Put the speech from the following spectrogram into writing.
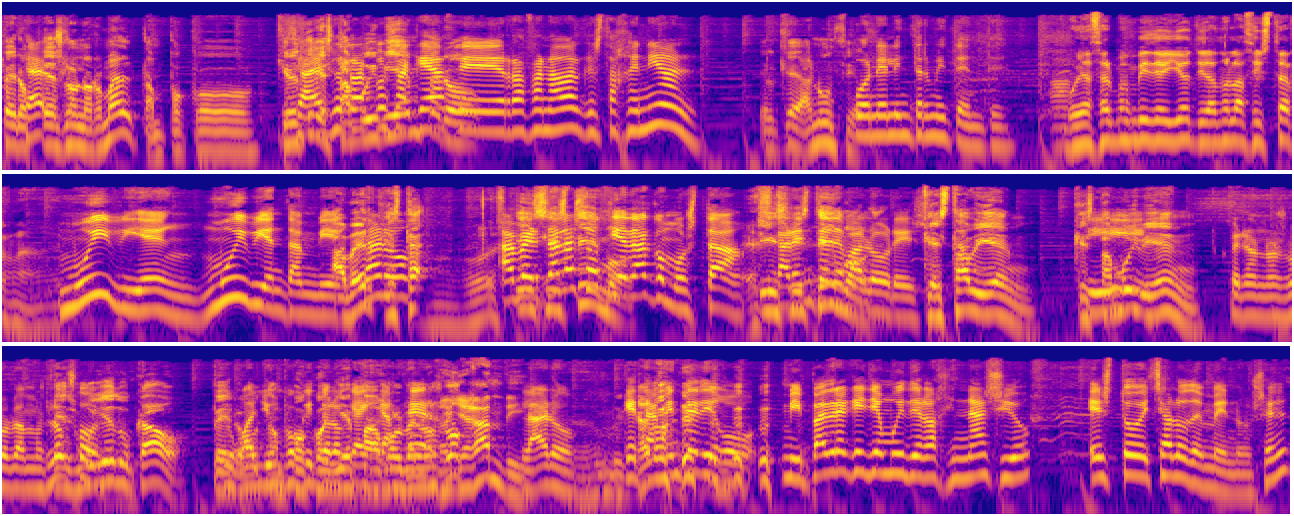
pero que es lo normal, tampoco... Quiero ¿Sabes decir, está otra muy cosa bien, que pero... hace Rafa Nadal que está genial? ¿El qué? Anuncio. Pone el intermitente. Voy a hacerme un vídeo yo tirando la cisterna. Muy bien, muy bien también. A ver, claro. que está... A ver, está la Insistimos, sociedad como está, carente de insistimos, valores. Que está bien, que está Sí, muy bien. Pero nos volvamos que locos. Es muy educado, pero Igual un tampoco poquito lo que lleva hay a que hacer. Locos. Claro, que también te digo, mi padre que ya muy del gimnasio, esto échalo de menos, ¿eh?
